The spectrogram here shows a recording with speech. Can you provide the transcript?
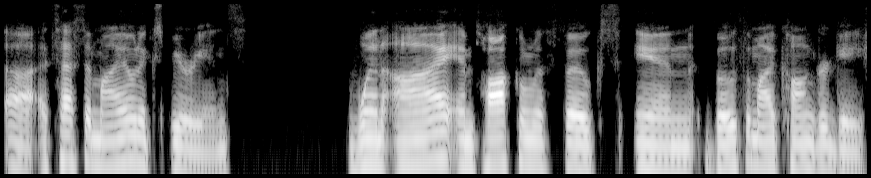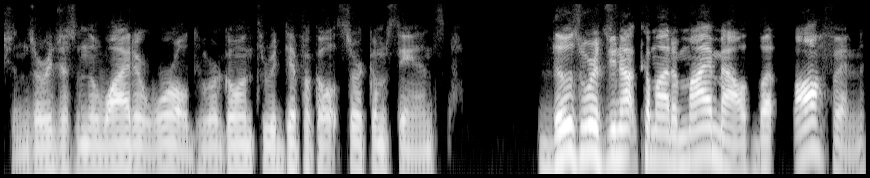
uh, attest in my own experience when I am talking with folks in both of my congregations or just in the wider world who are going through a difficult circumstance. Those words do not come out of my mouth, but often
